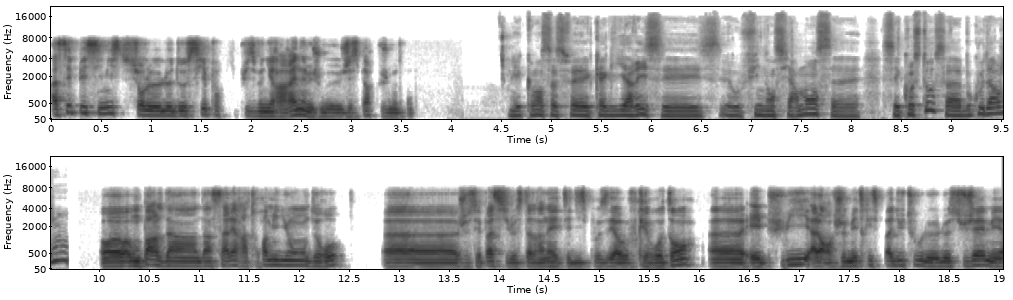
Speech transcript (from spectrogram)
assez pessimiste sur le, dossier pour qu'il puisse venir à Rennes, mais j'espère que je me trompe. Et comment ça se fait? Cagliari, c'est financièrement, c'est costaud, ça a beaucoup d'argent on parle d'un salaire à 3 millions d'euros. Euh, je ne sais pas si le Stade Rennais était disposé à offrir autant. Euh, et puis, alors, je ne maîtrise pas du tout le, sujet, mais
